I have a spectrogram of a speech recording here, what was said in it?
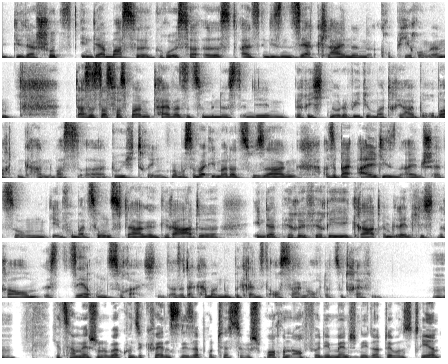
der Schutz in der Masse größer ist als in diesen sehr kleinen Gruppierungen. Das ist das, was man teilweise zumindest in den Berichten oder Videomaterial beobachten kann, was äh, durchdringt. Man muss aber immer dazu sagen, also bei all diesen Einschätzungen, die Informationslage gerade in der Peripherie, gerade im ländlichen Raum ist sehr unzureichend. Also da kann man nur begrenzt Aussagen auch dazu treffen. Hm. Jetzt haben wir schon über Konsequenzen dieser Proteste gesprochen, auch für die Menschen, die dort demonstrieren.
